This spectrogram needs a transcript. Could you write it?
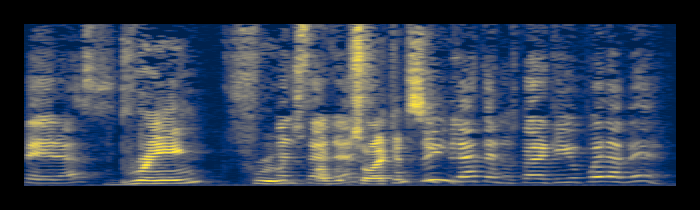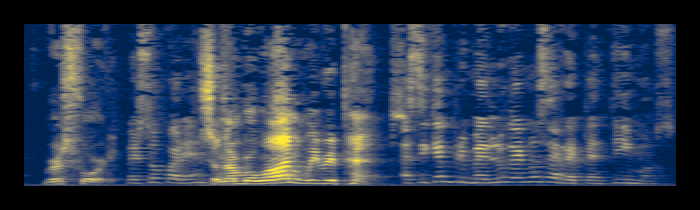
peras, Bring fruits manzanas so I can y see. plátanos para que yo pueda ver. Verse 40. Verso 40. So number one, we repent. Así que en primer lugar nos arrepentimos.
